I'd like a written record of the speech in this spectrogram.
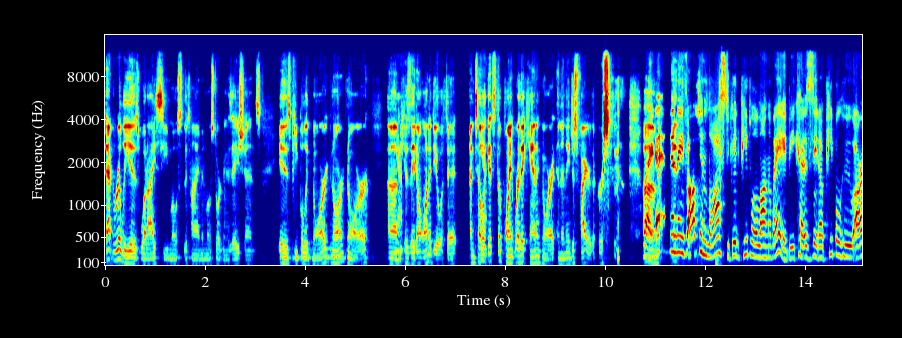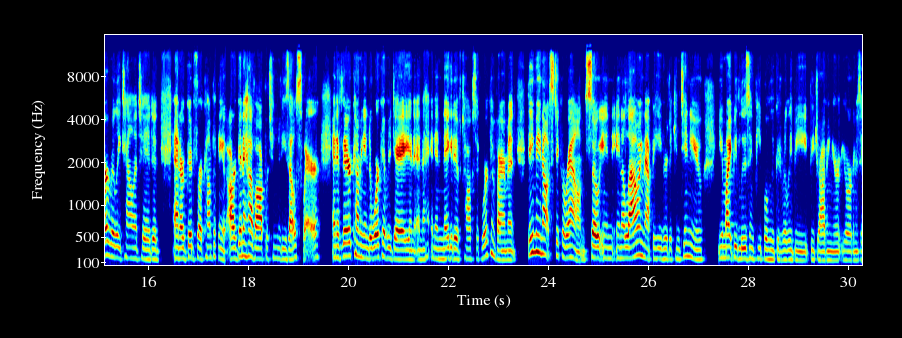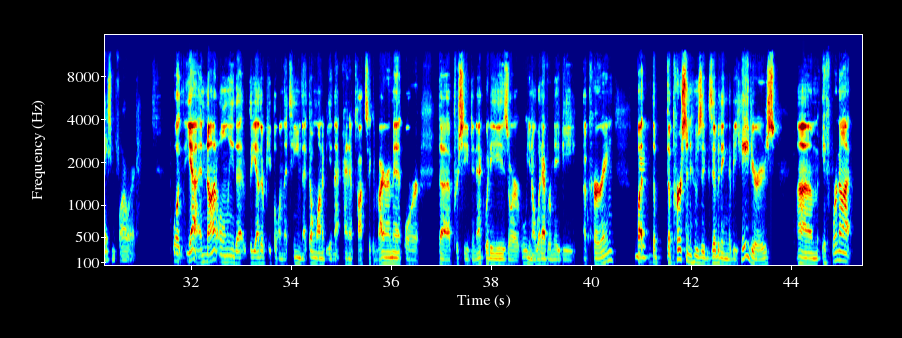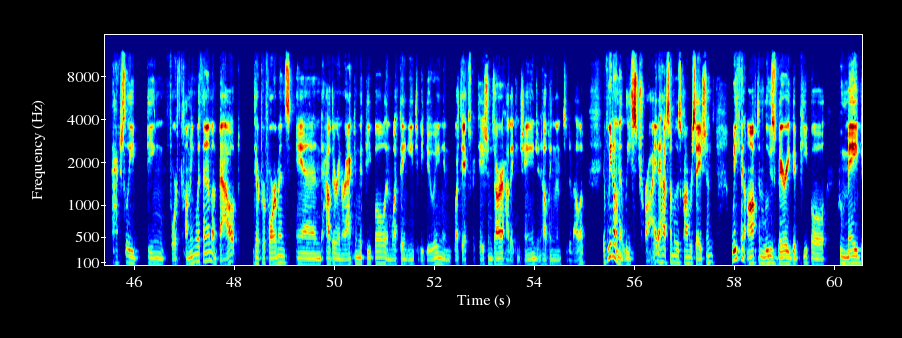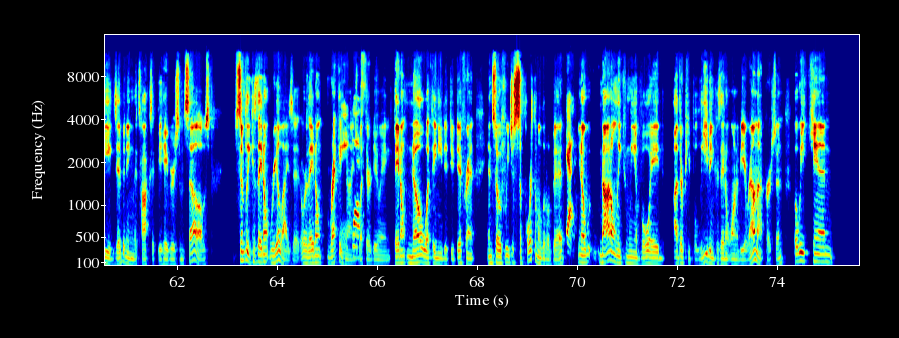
that really is what I see most of the time in most organizations is people ignore, ignore, ignore uh, yeah. because they don't want to deal with it until yeah. it gets to the point where they can't ignore it and then they just fire the person. Right. Um, and then and, they've often lost good people along the way because you know people who are really talented and, and are good for a company are going to have opportunities elsewhere. And if they're coming into work every day and, and in a negative toxic work environment they may not stick around. So in in allowing that behavior to continue you might be losing people who could really be be driving your, your organization forward well yeah and not only the the other people on the team that don't want to be in that kind of toxic environment or the perceived inequities or you know whatever may be occurring but mm-hmm. the the person who's exhibiting the behaviors um, if we're not actually being forthcoming with them about their performance and how they're interacting with people and what they need to be doing and what the expectations are, how they can change and helping them to develop. If we don't at least try to have some of those conversations, we can often lose very good people who may be exhibiting the toxic behaviors themselves simply because they don't realize it or they don't recognize yes. what they're doing they don't know what they need to do different and so if we just support them a little bit yeah. you know not only can we avoid other people leaving because they don't want to be around that person but we can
